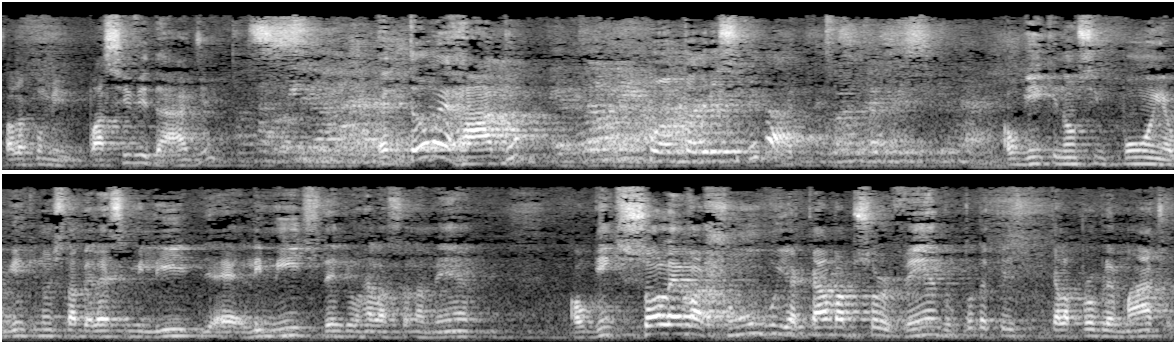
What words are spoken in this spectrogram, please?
Fala comigo. Passividade, Passividade. É, tão errado, é tão errado quanto agressividade. Quanto agressividade. Alguém que não se impõe, alguém que não estabelece é, limites dentro de um relacionamento, alguém que só leva chumbo e acaba absorvendo toda aquela problemática.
